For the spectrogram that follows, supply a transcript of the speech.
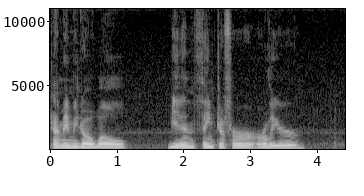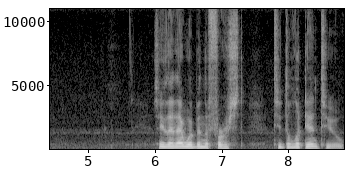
kind of made me go, well, you didn't think of her earlier? See, that that would have been the first to, to look into.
